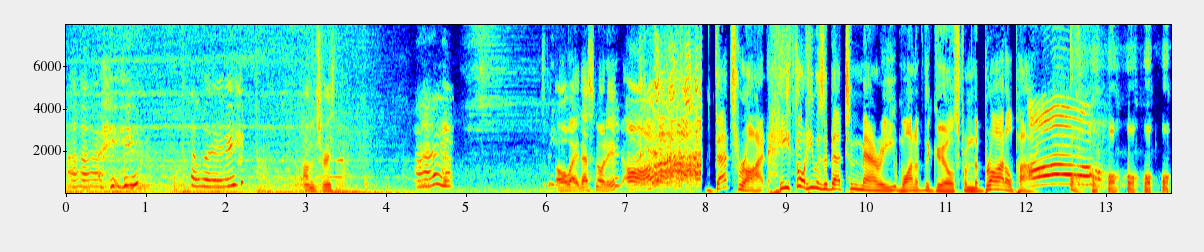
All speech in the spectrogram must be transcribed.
Hi. Hello. I'm Tristan. Hi. Oh wait, that's not it. Oh, That's right, he thought he was about to marry one of the girls from the bridal party. Oh!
